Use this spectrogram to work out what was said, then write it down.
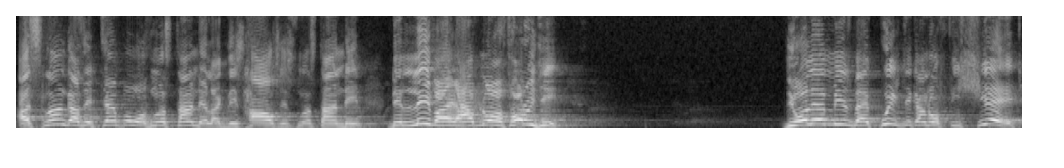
As long as the temple was not standing like this house is not standing, the Levite have no authority. The only means by which they can officiate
